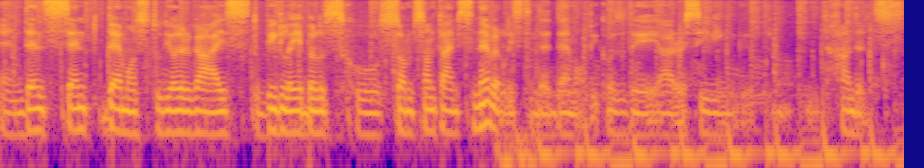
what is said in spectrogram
and then sent demos to the other guys, to big labels who some sometimes never listen that demo because they are receiving hundreds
